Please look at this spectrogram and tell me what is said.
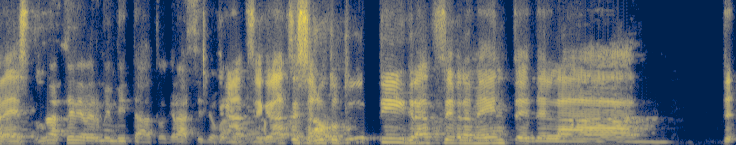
Presto. Grazie di avermi invitato, grazie Giovanni. Grazie, grazie, saluto tutti, grazie veramente della, de,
